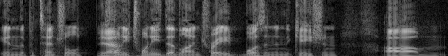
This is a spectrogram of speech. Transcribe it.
in the potential Yeah. 2020 deadline trade was an indication, um,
